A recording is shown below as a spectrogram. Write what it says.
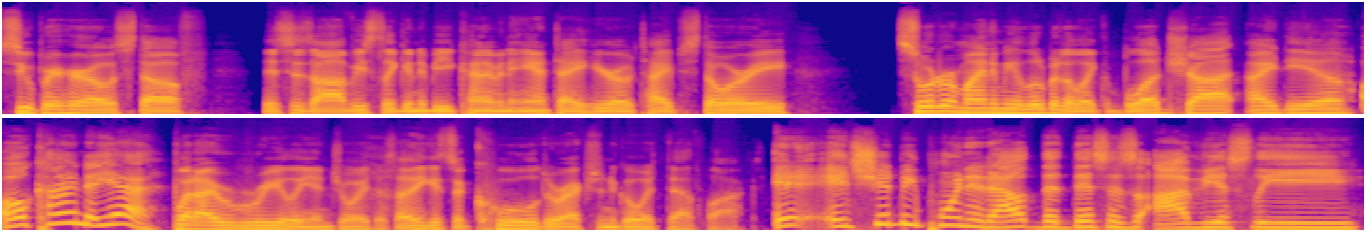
superhero stuff. This is obviously going to be kind of an anti-hero type story. Sort of reminded me a little bit of like the Bloodshot idea, Oh, kind of, yeah. but I really enjoyed this. I think it's a cool direction to go with Deathlok. It, it should be pointed out that this is obviously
